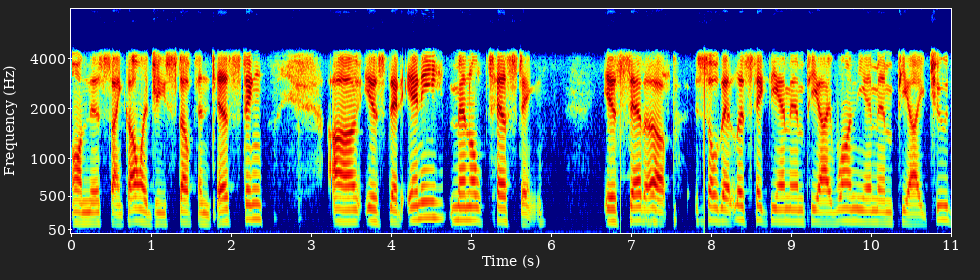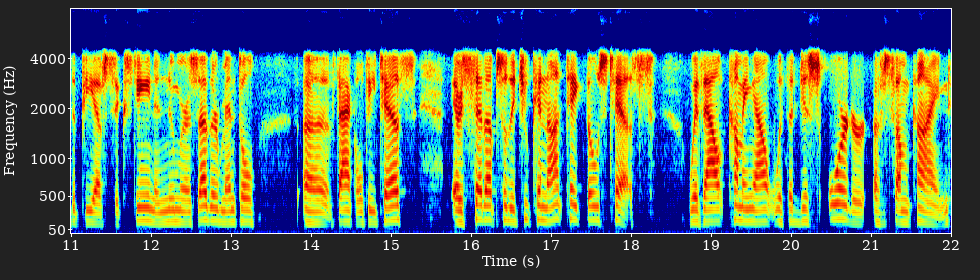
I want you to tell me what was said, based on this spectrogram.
on this psychology stuff and testing, uh, is that any mental testing is set up so that let's take the MMPI 1, the MMPI 2, the PF 16, and numerous other mental uh, faculty tests are set up so that you cannot take those tests without coming out with a disorder of some kind,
